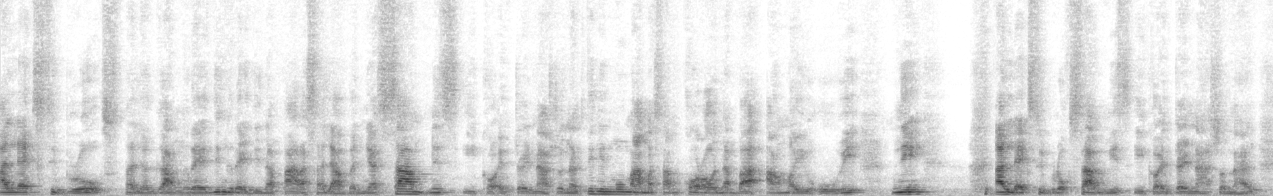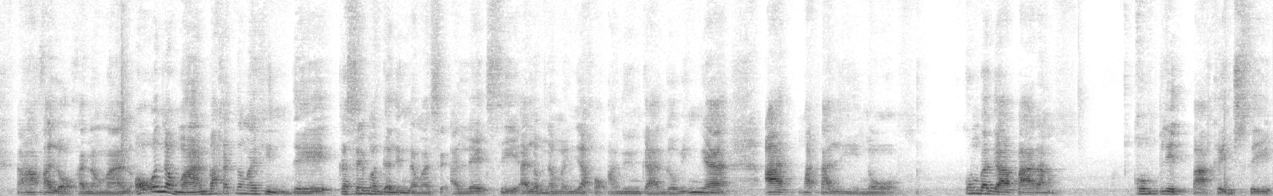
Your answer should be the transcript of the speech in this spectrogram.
Alexi Brooks talagang ready ready na para sa laban niya sa Miss Eco International. Tingin mo Mama Sam, corona ba ang may uwi ni Alexi Brooks sa Miss Eco International? Nakakaloka naman. Oo naman, bakit naman hindi? Kasi magaling naman si Alexi, alam naman niya kung ano yung gagawin niya at matalino. Kumbaga parang complete package si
